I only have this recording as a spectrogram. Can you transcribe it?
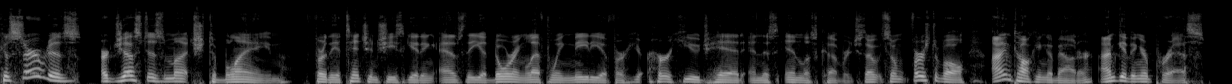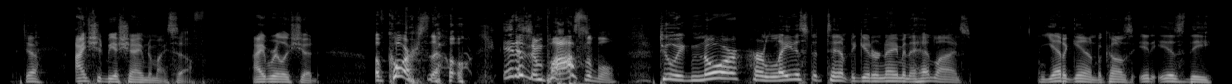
conservatives are just as much to blame for the attention she's getting as the adoring left wing media for her huge head and this endless coverage. So so first of all, I'm talking about her. I'm giving her press. yeah, I should be ashamed of myself. I really should. Of course, though, it is impossible to ignore her latest attempt to get her name in the headlines yet again because it is the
